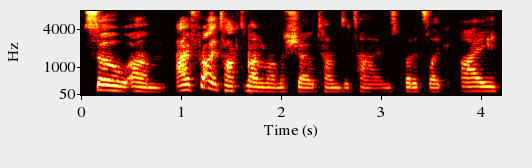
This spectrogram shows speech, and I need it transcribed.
so um, I've probably talked about it on the show tons of times, but it's like I,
